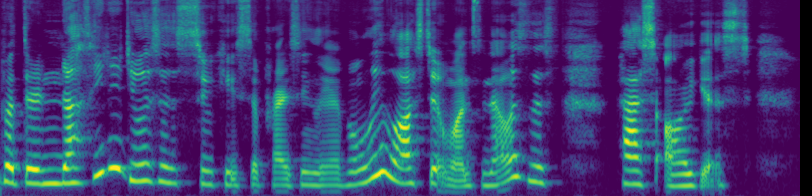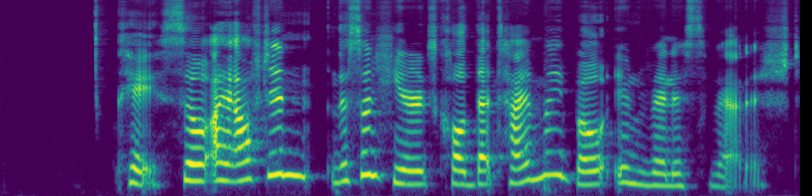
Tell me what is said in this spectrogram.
but they're nothing to do with a suitcase. Surprisingly, I've only lost it once, and that was this past August. Okay, so I often, this one here, it's called That Time My Boat in Venice Vanished.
